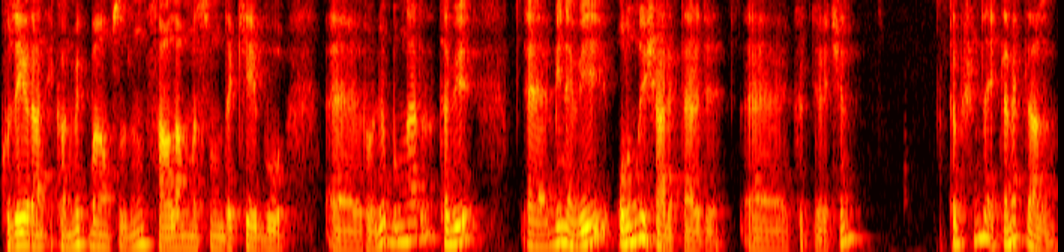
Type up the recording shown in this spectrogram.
Kuzey İran ekonomik bağımsızlığının sağlanmasındaki bu e, rolü bunlar tabii bir nevi olumlu işaretlerdi e, Kürtler için. Tabii şunu da eklemek lazım.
